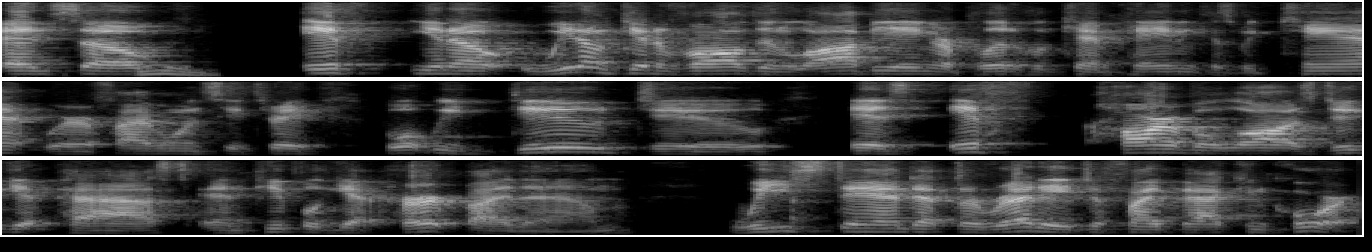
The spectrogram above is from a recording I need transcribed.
And so mm if you know we don't get involved in lobbying or political campaigning because we can't we're a 501c3 but what we do do is if horrible laws do get passed and people get hurt by them we stand at the ready to fight back in court.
